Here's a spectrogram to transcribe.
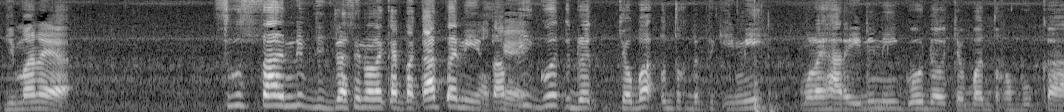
gimana ya? Susah nih dijelasin oleh kata-kata nih, Oke. tapi gue udah coba untuk detik ini, mulai hari ini nih, gue udah coba untuk ngebuka.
